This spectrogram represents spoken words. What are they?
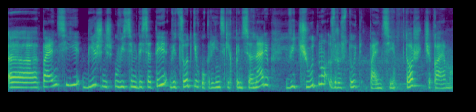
е, Пенсії більш ніж у 80% українських пенсіонерів відчутно зростуть пенсії. Тож чекаємо.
